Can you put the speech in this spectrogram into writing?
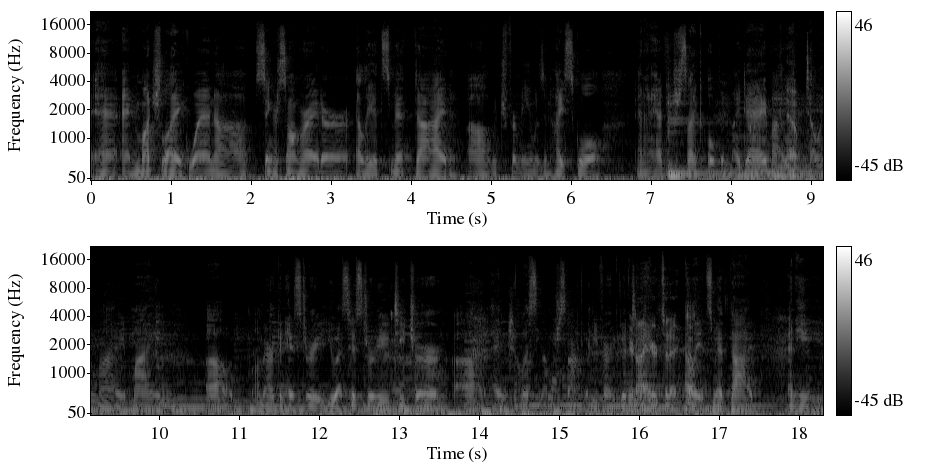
and, and much like when uh, singer songwriter Elliott Smith died, uh, which for me was in high school, and I had to just like open my day by like telling my my uh, American history, U.S. history teacher, uh, "Hey, listen, I'm just not going to be very good You're today." not here today. Elliott Smith died, and he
